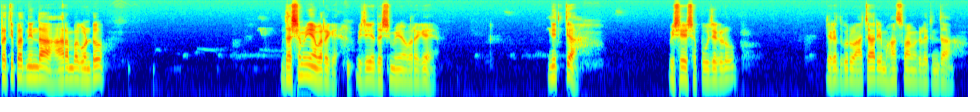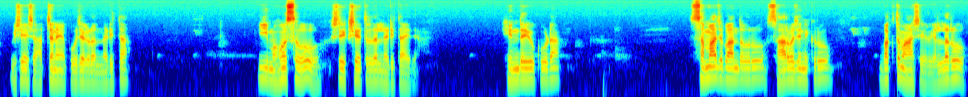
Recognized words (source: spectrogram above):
ಪ್ರತಿಪದ್ನಿಂದ ಆರಂಭಗೊಂಡು ದಶಮಿಯವರೆಗೆ, ವಿಜಯದಶಮಿಯವರೆಗೆ ನಿತ್ಯ ವಿಶೇಷ ಪೂಜೆಗಳು, ಜಗದ್ಗುರು ಆಚಾರ್ಯ ಮಹಾಸ್ವಾಮಿಗಳಿಂದ ವಿಶೇಷ ಅರ್ಚನೆಯ ಪೂಜೆಗಳನ್ನು ನಡೀತಾ ಈ ಮಹೋತ್ಸವವು ಶ್ರೀ ಕ್ಷೇತ್ರದಲ್ಲಿ ನಡೀತಾ ಇದೆ. ಹಿಂದೆಯೂ ಕೂಡ ಸಮಾಜ ಬಾಂಧವರು, ಸಾರ್ವಜನಿಕರು, ಭಕ್ತ ಮಹಾಶಯರು ಎಲ್ಲರೂ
